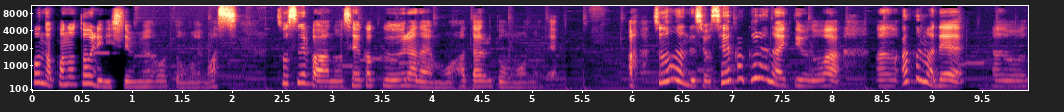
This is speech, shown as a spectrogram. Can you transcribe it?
今度この通りにしてみようと思います。そうすれば、あの、性格占いも当たると思うので。あ、そうなんですよ。性格占いっていうのは、あの、あくまで、あの、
